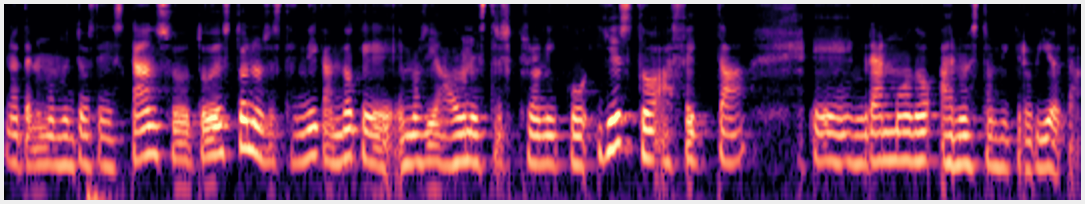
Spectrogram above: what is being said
no tener momentos de descanso, todo esto nos está indicando que hemos llegado a un estrés crónico y esto afecta eh, en gran modo a nuestro microbiota.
